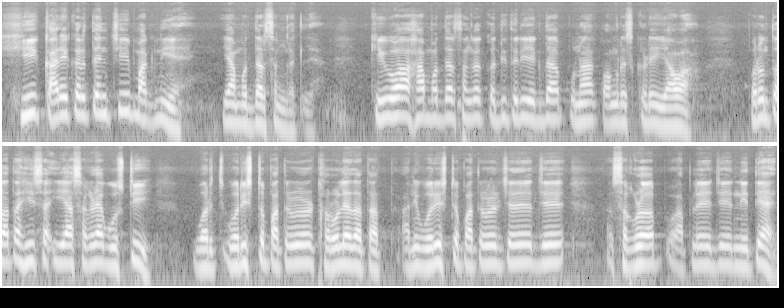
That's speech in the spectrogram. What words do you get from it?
ही कार्यकर्त्यांची मागणी आहे या मतदारसंघातल्या. किंवा हा मतदारसंघ कधीतरी एकदा पुन्हा काँग्रेसकडे यावा. परंतु आता ही स या सगळ्या गोष्टी वर वरिष्ठ पातळीवर ठरवल्या जातात आणि वरिष्ठ पातळीवरचे जे सगळं आपले जे नेते आहेत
